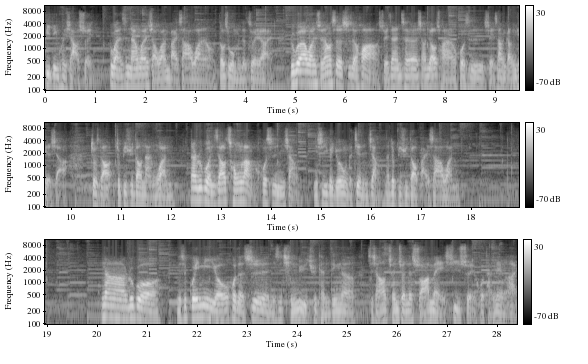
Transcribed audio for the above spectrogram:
必定会下水。不管是南湾、小湾、白沙湾哦，都是我们的最爱。如果要玩水上设施的话，水战车、香蕉船或是水上钢铁侠，就到就必须到南湾。那如果你是要冲浪，或是你想你是一个游泳的健将，那就必须到白沙湾。那如果你是闺蜜游，或者是你是情侣去垦丁呢，只想要纯纯的耍美、戏水或谈恋爱，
